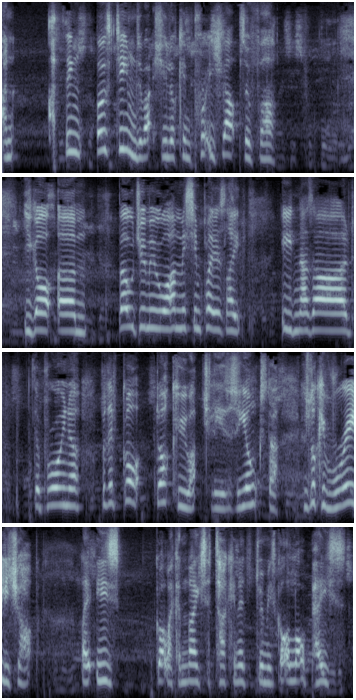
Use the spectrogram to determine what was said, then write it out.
And I think both teams are actually looking pretty sharp so far. You got um, Belgium who are missing players like Eden Hazard, De Bruyne, but they've got Doku actually as a youngster who's looking really sharp. Like he's got like a nice attacking edge to him. He's got a lot of pace.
